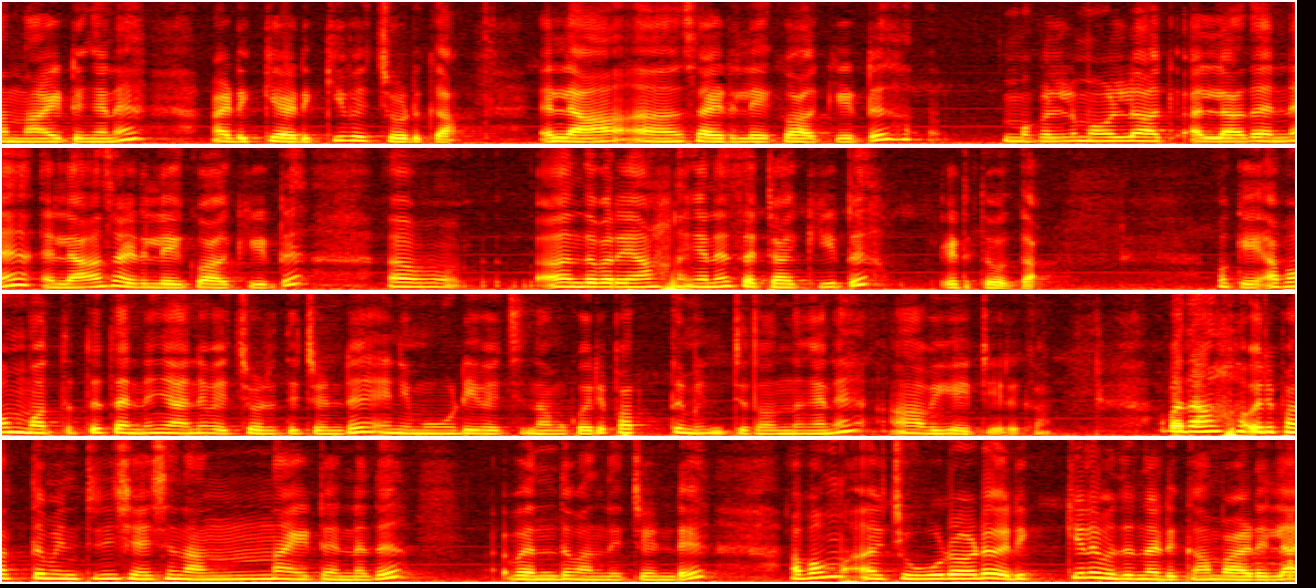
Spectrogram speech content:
നന്നായിട്ട് ഇങ്ങനെ അടുക്കി അടുക്കി വെച്ച് കൊടുക്കുക. എല്ലാ സൈഡിലേക്കും ആക്കിയിട്ട് മുകളിൽ മുകളിലും ആക്കി അല്ലാതെ തന്നെ എല്ലാ സൈഡിലേക്കും ആക്കിയിട്ട് എന്താ പറയുക ഇങ്ങനെ സെറ്റാക്കിയിട്ട് എടുത്തു വെക്കാം ഓക്കെ അപ്പം മൊത്തത്തിൽ തന്നെ ഞാൻ വെച്ച് കൊടുത്തിട്ടുണ്ട്. ഇനി മൂടി വെച്ച് നമുക്കൊരു പത്ത് മിനിറ്റ് തൊന്നിങ്ങനെ ആവി കയറ്റിയെടുക്കാം. അപ്പോൾ അതാ ഒരു പത്ത് മിനിറ്റിന് ശേഷം നന്നായിട്ട് തന്നെ ഇത് വെന്ത് വന്നിട്ടുണ്ട്. അപ്പം ചൂടോടെ ഒരിക്കലും ഇതിന്ന് എടുക്കാൻ പാടില്ല.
